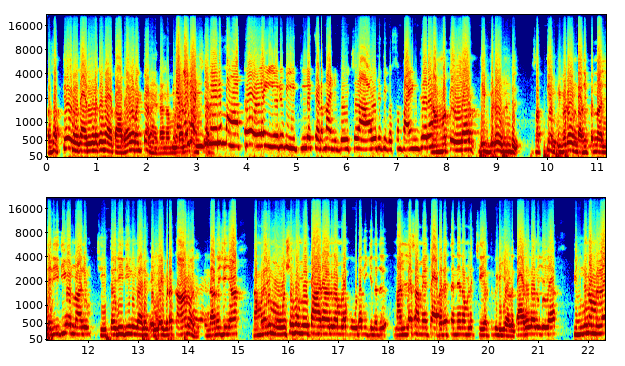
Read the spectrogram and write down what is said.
അത് സത്യമാണ്. കാര്യങ്ങളൊക്കെ കറ കറക്റ്റ് ആണ് കേട്ടോ. നമ്മൾ ഞങ്ങൾ രണ്ടുപേരും മാത്രമുള്ള ഈ ഒരു വീട്ടിലെ കിടന്ന് അനുഭവിച്ചത് ആ ഒരു ദിവസം ഭയങ്കര നമുക്കെല്ലാം ഇവിടെ ഉണ്ട്. സത്യം ഇവിടെ ഉണ്ട്. അതിപ്പോ നല്ല രീതി വന്നാലും ചീത്ത രീതിയിൽ നിന്നാലും എല്ലാം ഇവിടെ കാണും അത്. എന്താന്ന് വെച്ച് കഴിഞ്ഞാൽ നമ്മളൊരു മോശ സമയത്ത് ആരാണ് നമ്മളെ കൂടെ നിൽക്കുന്നത്? നല്ല സമയത്ത് അവരെ തന്നെ നമ്മൾ ചേർത്ത് പിടിക്കുകയാണ് കാര്യം എന്താന്ന് വെച്ച് കഴിഞ്ഞാൽ പിന്നെ നമ്മളെ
